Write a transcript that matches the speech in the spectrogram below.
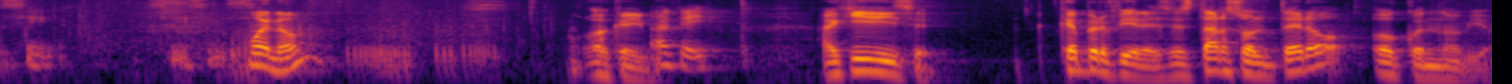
sí. Sí. Sí, sí, sí. Bueno. Ok. Ok. Aquí dice: ¿Qué prefieres, estar soltero o con novio?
